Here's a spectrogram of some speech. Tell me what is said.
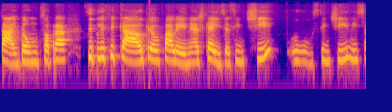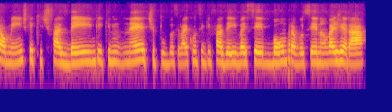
Tá, então, só para simplificar o que eu falei, né? Acho que é isso, é sentir o sentir inicialmente o que, que te faz bem, o que, que né, tipo, você vai conseguir fazer e vai ser bom para você, não vai gerar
